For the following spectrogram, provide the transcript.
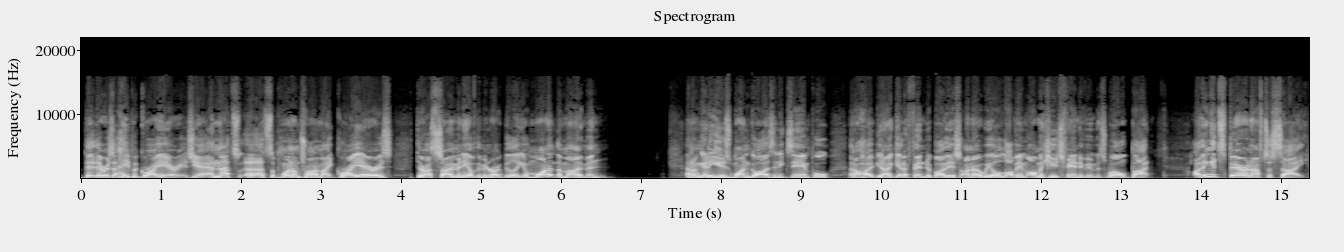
there, is a heap of grey areas, yeah? And that's, uh, that's the point I'm trying to make. Grey areas, there are so many of them in rugby league. And one at the moment, and I'm going to use one guy as an example, and I hope you don't get offended by this. I know we all love him. I'm a huge fan of him as well. But I think it's fair enough to say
